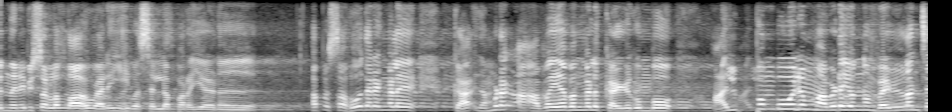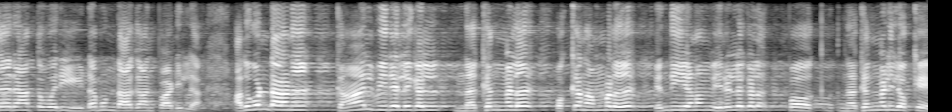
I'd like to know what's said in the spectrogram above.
എന്ന് നബി സല്ലാഹു അലൈഹി വസല്ലം പറയാണ്. അപ്പൊ സഹോദരങ്ങളെ നമ്മുടെ അവയവങ്ങൾ കഴുകുമ്പോൾ അല്പം പോലും അവിടെയൊന്നും വെള്ളം ചേരാത്ത ഒരു ഇടമുണ്ടാകാൻ പാടില്ല. അതുകൊണ്ടാണ് കാൽ വിരലുകൾ നഖങ്ങൾ ഒക്കെ നമ്മൾ എന്ത് ചെയ്യണം? വിരലുകൾ ഇപ്പോൾ നഖങ്ങളിലൊക്കെ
